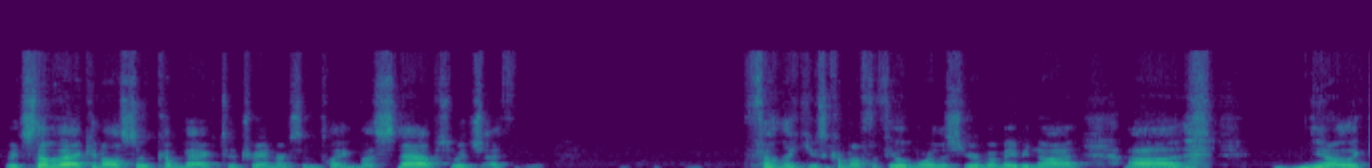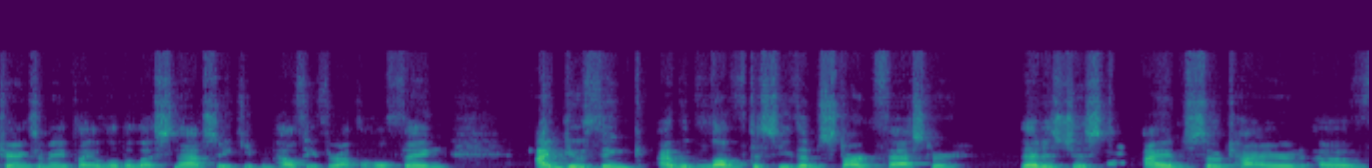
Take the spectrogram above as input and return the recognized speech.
which some of that can also come back to Trey Hendrickson playing less snaps, which I felt like he was coming off the field more this year, but maybe not. Mm-hmm. Uh, you know, like Trey Hendrickson may play a little bit less snaps, so you keep him healthy throughout the whole thing. I do think I would love to see them start faster. That is just I am so tired of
